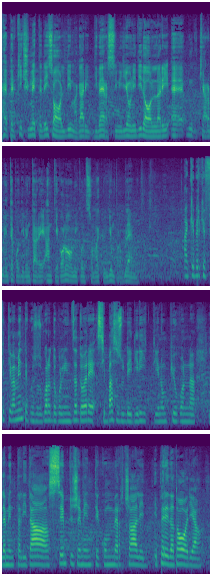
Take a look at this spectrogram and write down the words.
eh, per chi ci mette dei soldi, magari diversi milioni di dollari, eh, chiaramente può diventare antieconomico, insomma, è quindi un problema. Anche perché effettivamente questo sguardo colonizzatore si basa su dei diritti, non più con la mentalità semplicemente commerciale e predatoria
